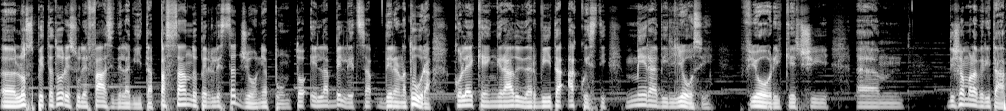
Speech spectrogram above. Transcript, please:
eh, lo spettatore sulle fasi della vita, passando per le stagioni appunto e la bellezza della natura, colei che è in grado di dar vita a questi meravigliosi fiori che ci... Um, diciamo la verità,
